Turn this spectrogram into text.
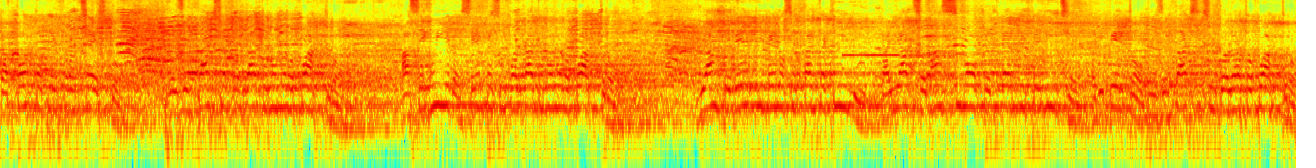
Cappotto Pierfrancesco, presentarsi al quadrato numero 4. A seguire, sempre sul quadrato numero 4, Bianche Verdi meno 70 kg, Cagliazzo Massimo Petrelli Felice, ripeto, presentarsi sul quadrato 4.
